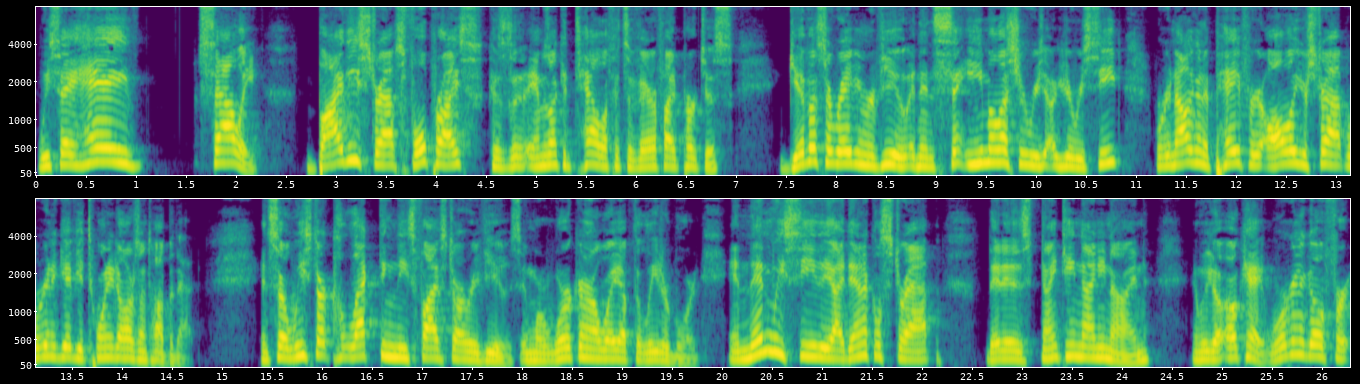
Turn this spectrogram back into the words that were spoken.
We say, hey, Sally, buy these straps full price because Amazon can tell if it's a verified purchase. Give us a raving review and then send, email us your re- your receipt. We're not going to pay for all of your strap. We're going to give you twenty dollars on top of that. And so we start collecting these five star reviews and we're working our way up the leaderboard. And then we see the identical strap that is 1999 and we go, okay, we're going to go for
